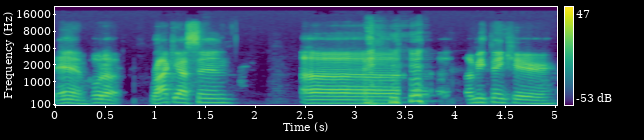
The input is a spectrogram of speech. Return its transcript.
damn, hold up. Rocky Ya-Sin. Uh, let me think here.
